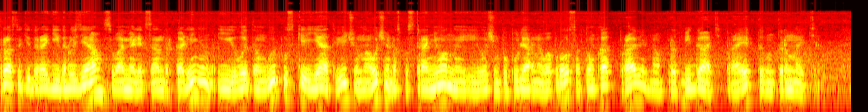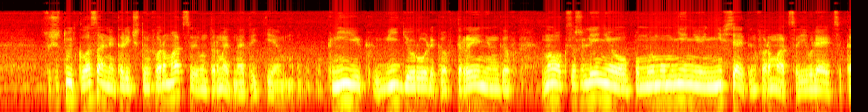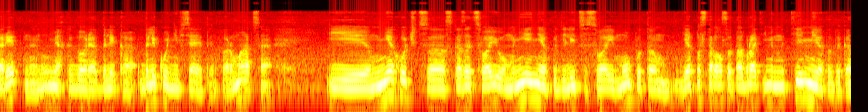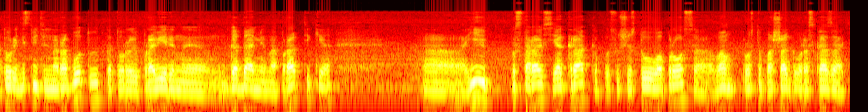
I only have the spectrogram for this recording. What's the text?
Здравствуйте, дорогие друзья! С вами Александр Калинин, и в этом выпуске я отвечу на очень распространенный и очень популярный вопрос о том, как правильно продвигать проекты в интернете. Существует колоссальное количество информации в интернете на этой тему. Книг, видеороликов, тренингов – но, к сожалению, по моему мнению, не вся эта информация является корректной, ну, мягко говоря, далеко, далеко не вся эта информация. И мне хочется сказать свое мнение, поделиться своим опытом. Я постарался отобрать именно те методы, которые действительно работают, которые проверены годами на практике. А, и постараюсь я кратко по существу вопроса вам просто пошагово рассказать.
